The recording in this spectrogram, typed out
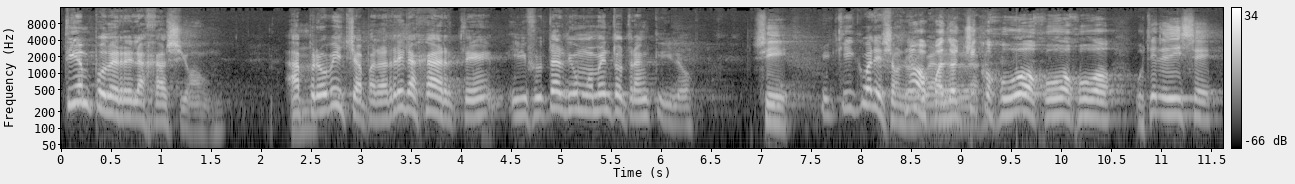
tiempo de relajación. Aprovecha para relajarte y disfrutar de un momento tranquilo. Sí. ¿Y qué- cuáles son los No, lugares cuando el chico jugó, jugó, jugó, usted le dice,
